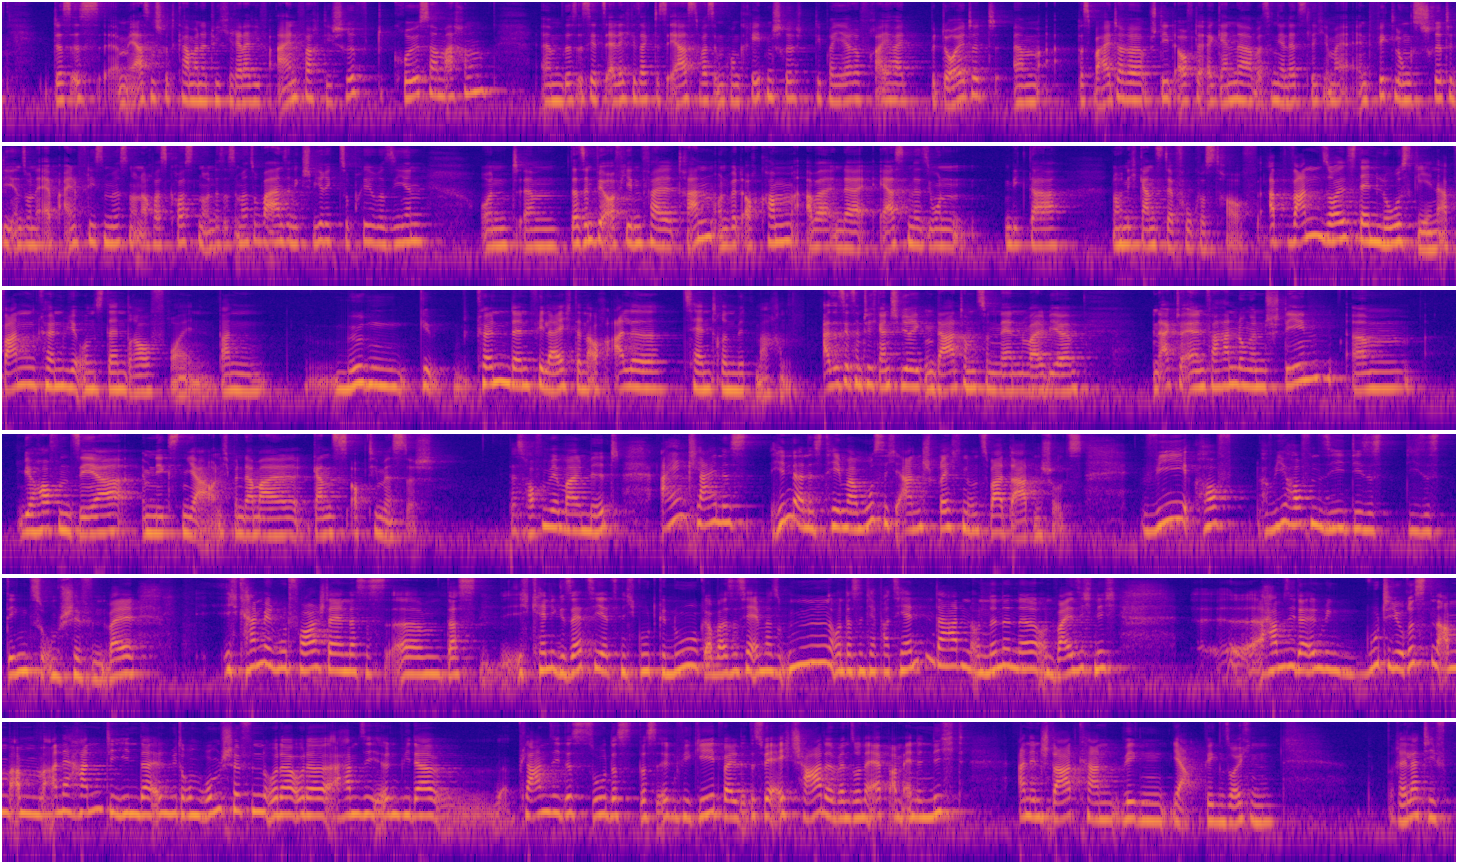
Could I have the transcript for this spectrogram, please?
Das ist im ersten Schritt kann man natürlich relativ einfach die Schrift größer machen. Ähm, das ist jetzt ehrlich gesagt das Erste, was im konkreten Schrift die Barrierefreiheit bedeutet. Das Weitere steht auf der Agenda, aber es sind ja letztlich immer Entwicklungsschritte, die in so eine App einfließen müssen und auch was kosten. Und das ist immer so wahnsinnig schwierig zu priorisieren. Und ähm, da sind wir auf jeden Fall dran und wird auch kommen, aber in der ersten Version liegt da noch nicht ganz der Fokus drauf. Ab wann soll es denn losgehen? Ab wann können wir uns denn drauf freuen? Wann mögen, können denn vielleicht dann auch alle Zentren mitmachen? Also es ist jetzt natürlich ganz schwierig, ein Datum zu nennen, weil wir in aktuellen Verhandlungen stehen. Ähm, wir hoffen sehr im nächsten Jahr und ich bin da mal ganz optimistisch. Das hoffen wir mal mit. Ein kleines Hindernisthema muss ich ansprechen und zwar Datenschutz. Wie, hoff, wie hoffen Sie, dieses, dieses Ding zu umschiffen? Weil ich kann mir gut vorstellen, dass es, ähm, dass ich kenne die Gesetze jetzt nicht gut genug, aber es ist ja immer so, mm, und das sind ja Patientendaten und ne, ne, ne, und weiß ich nicht. Äh, haben Sie da irgendwie gute Juristen am, am, an der Hand, die Ihnen da irgendwie drum rumschiffen oder, oder haben Sie irgendwie da, planen Sie das so, dass das irgendwie geht? Weil das wäre echt schade, wenn so eine App am Ende nicht an den Start kann, wegen, ja, wegen solchen relativ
